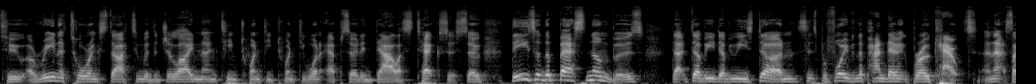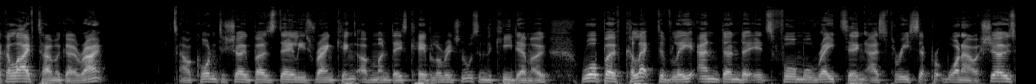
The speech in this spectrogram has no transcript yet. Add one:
to arena touring starting with the July 19, 2021 episode in Dallas, Texas. So these are the best numbers that WWE's done since before even the pandemic broke out. And that's like a lifetime ago, right? Now, according to Showbuzz Daily's ranking of Monday's cable originals in the key demo, Raw, both collectively and under its formal rating as three separate one hour shows,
